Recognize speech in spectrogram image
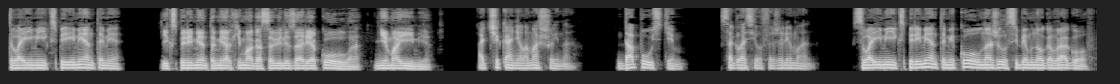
Твоими экспериментами... Экспериментами Архимага Савелизария Коула, не моими. Отчеканила машина. Допустим, согласился Желеман. Своими экспериментами Коул нажил себе много врагов.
